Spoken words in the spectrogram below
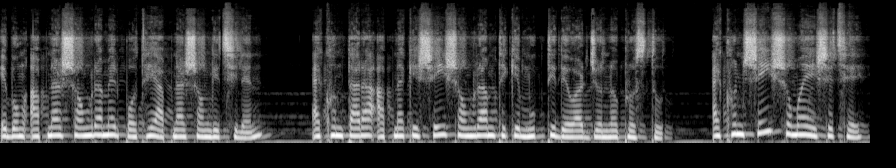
এবং আপনার সংগ্রামের পথে আপনার সঙ্গে ছিলেন এখন তারা আপনাকে সেই সংগ্রাম থেকে মুক্তি দেওয়ার জন্য প্রস্তুত। এখন সেই সময় এসেছে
